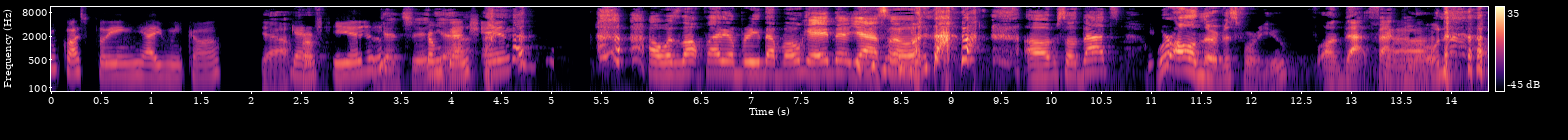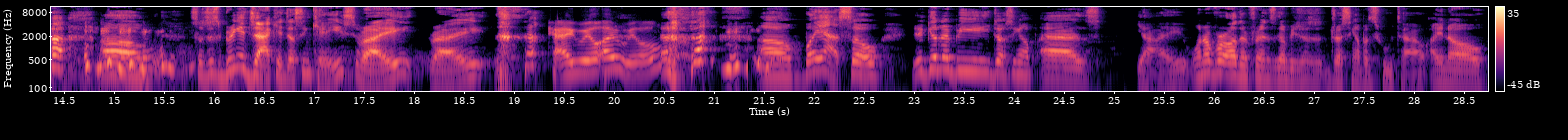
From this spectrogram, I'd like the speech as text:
I'm cosplaying Yae Miko, Yeah. From Genshin, Genshin. from yeah. Genshin. I was not planning on bringing that, but okay. There, yeah. So, um, so that's we're all nervous for you on that fact Yeah. alone. um, so just bring a jacket just in case, right? Right. Okay, I will, I will. um, but yeah, so you're gonna be dressing up as Yae. One of our other friends is gonna be just dressing up as Hu Tao. I know.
